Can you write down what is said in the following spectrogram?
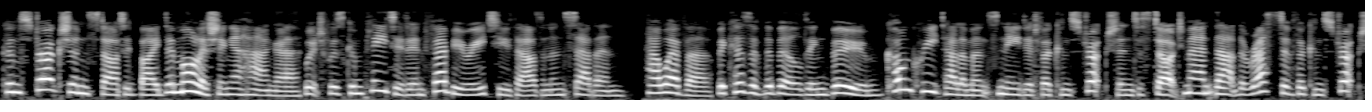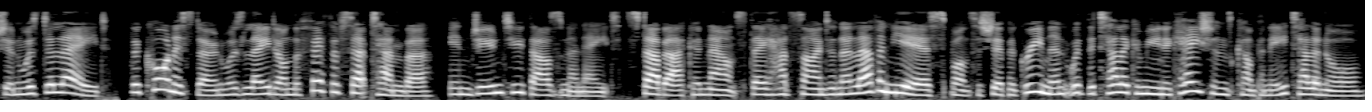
Construction started by demolishing a hangar, which was completed in February 2007. However, because of the building boom, concrete elements needed for construction to start meant that the rest of the construction was delayed. The cornerstone was laid on 5 September. In June 2008, Stabæk announced they had signed an 11-year sponsorship agreement with the telecommunications company Telenor,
